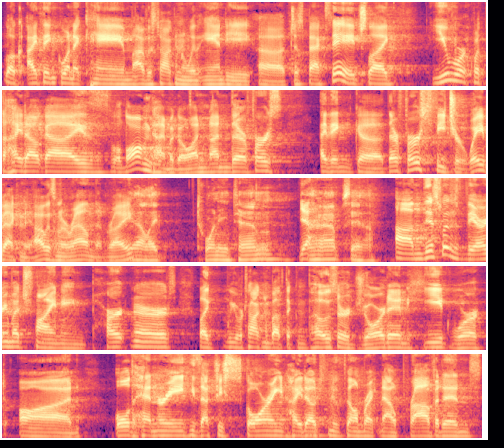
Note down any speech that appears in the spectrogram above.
look, I think when it came, I was talking with Andy uh, just backstage. Like you worked with the Hideout guys a long time ago on, on their first, I think uh, their first feature way back in the day. I wasn't around then, right? Yeah, like 2010, Yeah. perhaps. Yeah. Um, this was very much finding partners. Like we were talking about the composer Jordan. He'd worked on Old Henry. He's actually scoring Hideout's new film right now, Providence.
